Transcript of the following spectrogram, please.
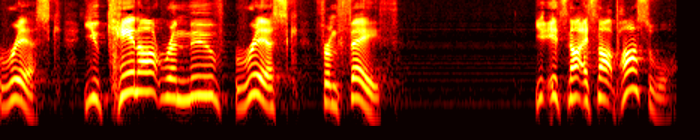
risk. You cannot remove risk from faith. It's not, it's not possible.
